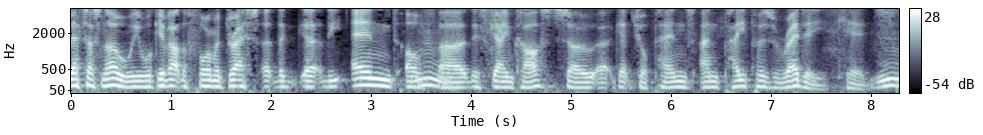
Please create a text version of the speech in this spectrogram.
Let us know. We will give out the forum address at the uh, the end of Hmm. uh, this gamecast. So uh, get your pens and papers ready, kids.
